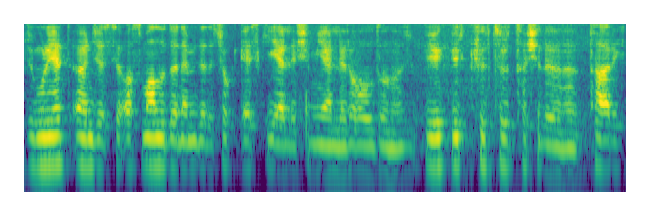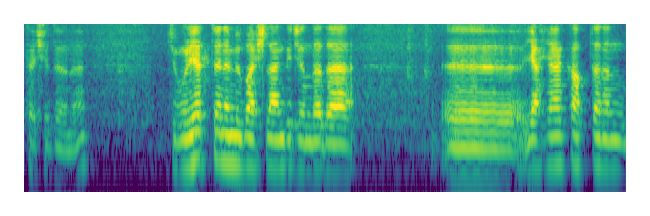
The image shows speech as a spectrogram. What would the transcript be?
Cumhuriyet öncesi Osmanlı döneminde de çok eski yerleşim yerleri olduğunu, büyük bir kültür taşıdığını, tarih taşıdığını, Cumhuriyet dönemi başlangıcında da e, Yahya Kaptan'ın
